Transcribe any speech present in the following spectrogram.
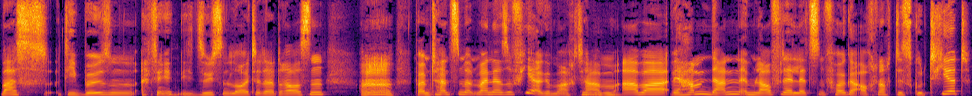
was die bösen, die, die süßen Leute da draußen äh, beim Tanzen mit meiner Sophia gemacht haben. Mhm. Aber wir haben dann im Laufe der letzten Folge auch noch diskutiert,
